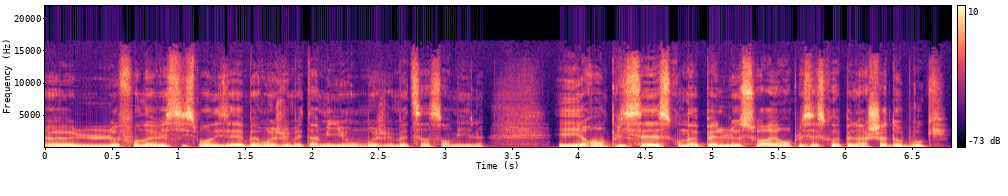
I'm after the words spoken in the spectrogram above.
euh, le fonds d'investissement disait bah, moi je vais mettre un million, moi je vais mettre 500 000. Et il remplissait ce qu'on appelle le soir, il remplissait ce qu'on appelle un shadow book.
